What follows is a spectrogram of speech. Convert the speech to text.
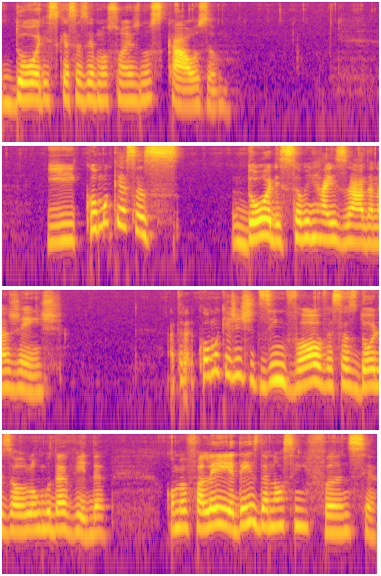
dores que essas emoções nos causam. E como que essas dores são enraizadas na gente? Como que a gente desenvolve essas dores ao longo da vida? Como eu falei, é desde a nossa infância.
